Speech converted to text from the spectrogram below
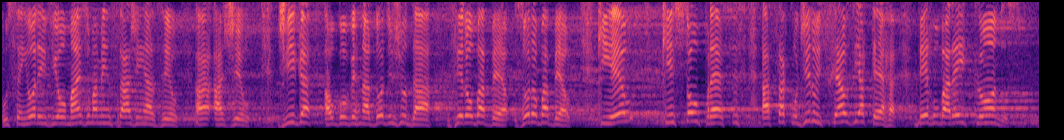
o Senhor enviou mais uma mensagem a, Zeu, a, a Geu. Diga ao governador de Judá, Zerobabel, Zorobabel, que eu que estou prestes a sacudir os céus e a terra, derrubarei tronos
